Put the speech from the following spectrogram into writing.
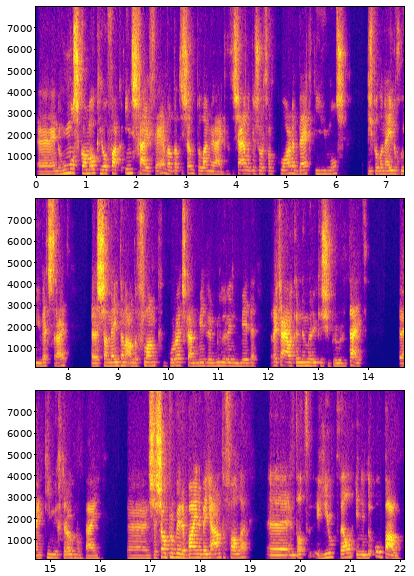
Uh, en Hummels kwam ook heel vaak inschrijven, hè, want dat is ook belangrijk. Dat is eigenlijk een soort van quarterback, die Hummels. Die speelde een hele goede wedstrijd. Sané dan aan de flank, Goretzka in het midden, Müller in het midden. Dan heb je eigenlijk een numerieke superioriteit. en Kimmich er ook nog bij. Uh, dus zo probeerde Bayern een beetje aan te vallen. Uh, en dat hielp wel. En in de opbouw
